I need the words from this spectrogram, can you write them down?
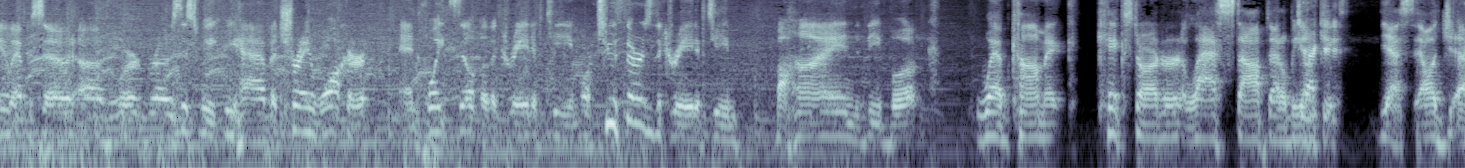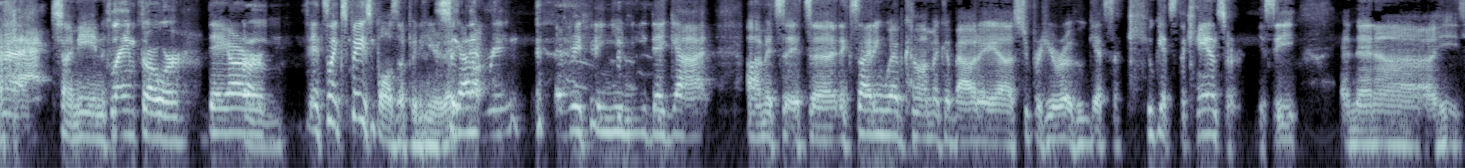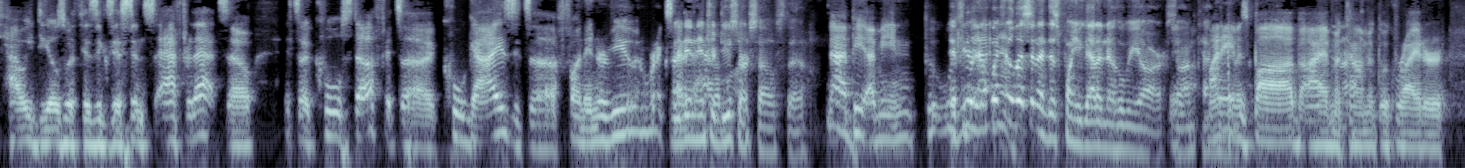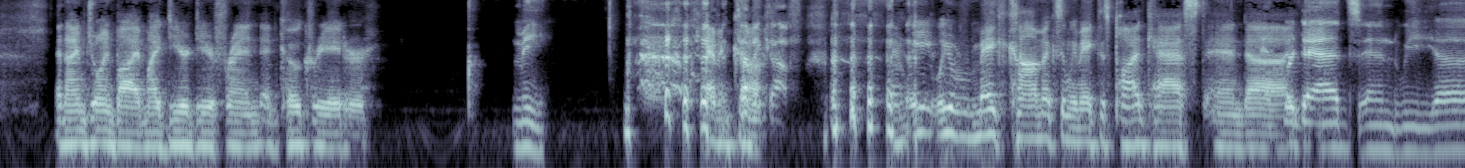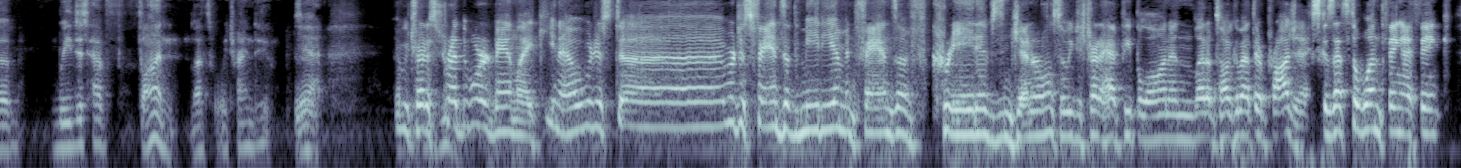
new episode of Word Bros. This week we have a Trey Walker and Hoyt Silva, the creative team, or two thirds of the creative team behind the book, web comic, Kickstarter, Last Stop. That'll be Jacket. Yes, all jacked. I mean, flamethrower, they are. um, it's like Spaceballs up in here. They got ring. everything you need. They got. Um, it's it's a, an exciting web comic about a uh, superhero who gets a, who gets the cancer. You see, and then uh, he how he deals with his existence after that. So it's a cool stuff. It's a cool guys. It's a fun interview, and we're excited. We didn't to introduce ourselves though. Nah, be- I mean, If you're if now. you're listening at this point, you got to know who we are. So Yeah. I'm my name is Bob. I am a comic book writer, and I'm joined by my dear, dear friend and co-creator me, Kevin Kevin Cuff. Cuff. and we we make comics and we make this podcast and uh And we're dads, and we uh we just have fun. That's what we try and do. yeah and we try to spread the word man like you know we're just uh we're just fans of the medium and fans of creatives in general so we just try to have people on and let them talk about their projects because that's the one thing i think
